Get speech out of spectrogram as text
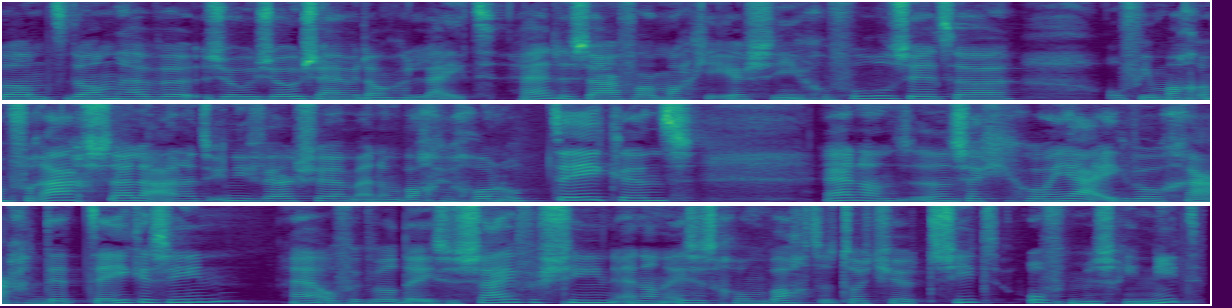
Want dan hebben we sowieso zijn we dan geleid. Dus daarvoor mag je eerst in je gevoel zitten. Of je mag een vraag stellen aan het universum. En dan wacht je gewoon op tekens. En dan, dan zeg je gewoon, ja, ik wil graag dit teken zien. Hè, of ik wil deze cijfers zien. En dan is het gewoon wachten tot je het ziet, of misschien niet.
